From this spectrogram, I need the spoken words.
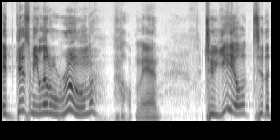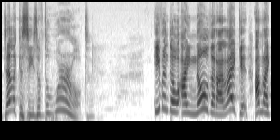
it gives me little room, oh man, to yield to the delicacies of the world. Even though I know that I like it, I'm like,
